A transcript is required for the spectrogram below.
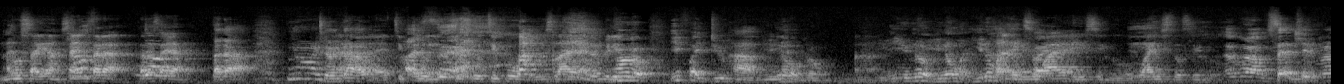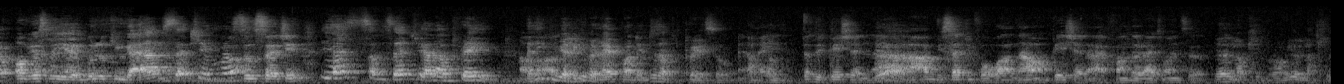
No. No sayang. Sayang tada. Tada No. sayang. Tada. No, I don't have. Uh, Tipu, I tipu, said- tipu. It's like I don't believe. No, no. If I do have, you know, bro. Uh-huh. You know, you know my, you know my And ex, why right? are you single? Why are you still single? Bro, I'm searching, bro. Obviously, you're a good-looking guy. I'm searching, bro. Still searching. Yes, I'm searching and I'm praying. I think we are looking for the right partner. You just have to pray. So, I just be patient. Yeah. I've been searching for a while now. I'm patient. I found the right one. So. you're lucky, bro. You're lucky.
